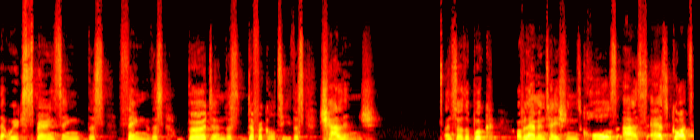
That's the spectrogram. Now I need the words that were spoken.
that we're experiencing this thing this burden this difficulty this challenge. And so the book of lamentations calls us as god's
